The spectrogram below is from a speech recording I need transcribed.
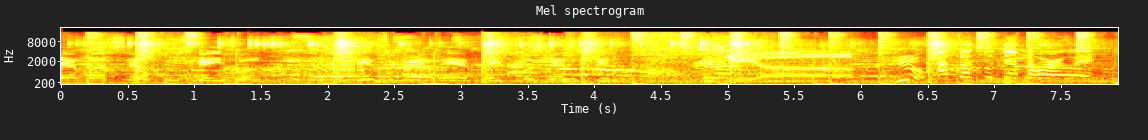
and myself, Goose Gates, on Instagram and Facebook, man. Let's get it. Yeah. I fucked with them the hard way.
